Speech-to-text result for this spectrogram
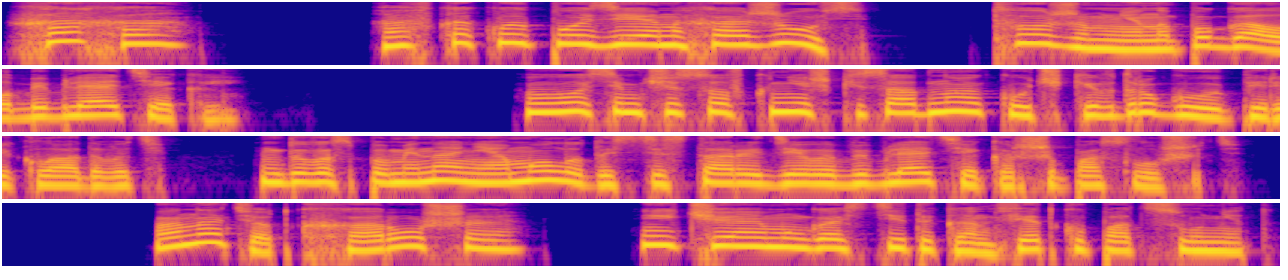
«Ха-ха! А в какой позе я нахожусь? Тоже мне напугал библиотекой. Восемь часов книжки с одной кучки в другую перекладывать, до воспоминаний о молодости старой девы-библиотекарши послушать. Она тетка хорошая, и чаем угостит, и конфетку подсунет.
